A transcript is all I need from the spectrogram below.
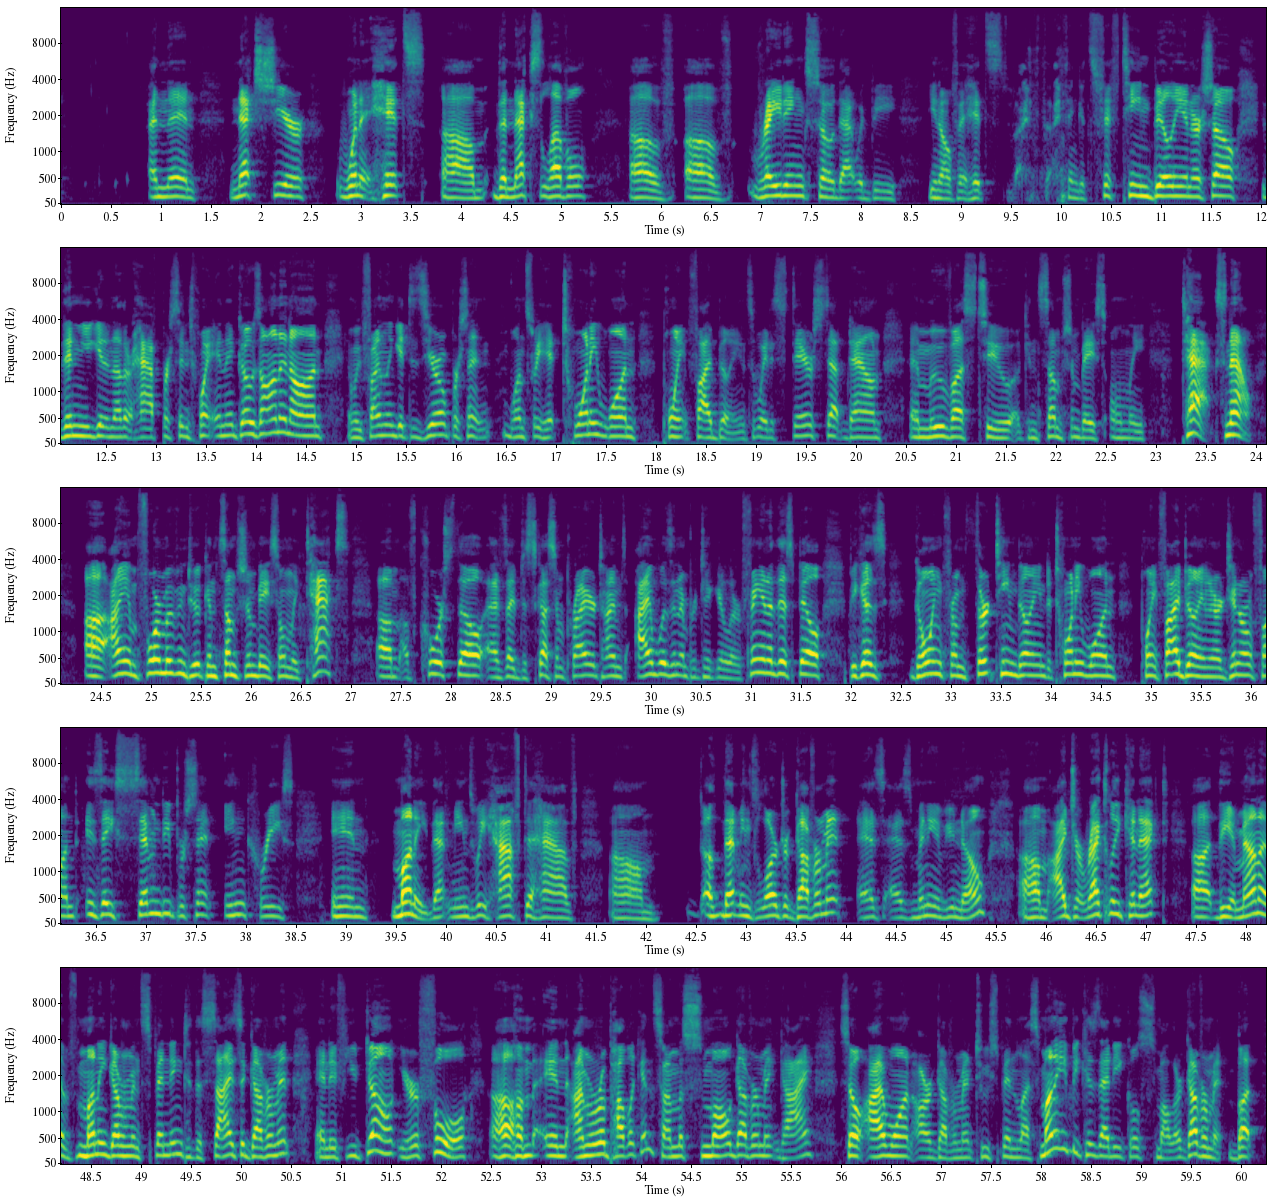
And then next year, when it hits um, the next level of of rating, so that would be you know, if it hits, I, th- I, think it's 15 billion or so, then you get another half percentage point, and it goes on and on, and we finally get to zero percent once we hit 21.5 billion. It's a way to stair step down and move us to a consumption based only tax. Now, uh, I am for moving to a consumption based only tax. Um, of course, though, as I've discussed in prior times, I wasn't a particular fan of this bill because going from 13 billion to 21.5 billion in our general fund is a 70% increase in money. That means we have to have um, uh, that means larger government, as as many of you know. Um, I directly connect uh, the amount of money government spending to the size of government, and if you don't, you're a fool. Um, and I'm a Republican, so I'm a small government guy. So I want our government to spend less money because that equals smaller government. But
